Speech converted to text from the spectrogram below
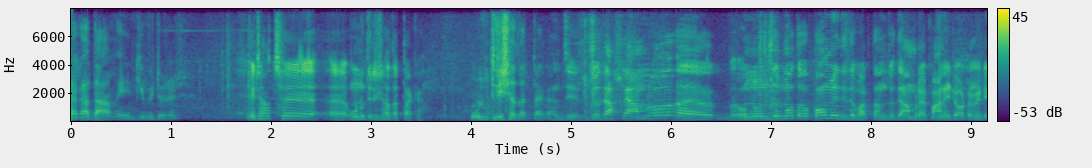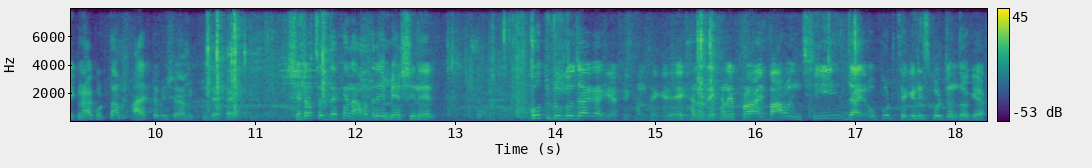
টাকা দাম এই ইনকিউবেটরের? এটা হচ্ছে উনত্রিশ হাজার টাকা। উনত্রিশ হাজার টাকা। জি যদি আসলে আমরাও আহ, অন্যদের মতো কমে দিতে পারতাম যদি আমরা পানিটা অটোমেটিক না করতাম। আরেকটা বিষয় আমি একটু দেখাই সেটা হচ্ছে দেখেন আমাদের এই মেশিনের কতটুকু জায়গা গ্যাপ এখান থেকে। এখান থেকে এখানে প্রায় বারো ইঞ্চি জায়গা উপর থেকে নিচ পর্যন্ত গ্যাপ।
